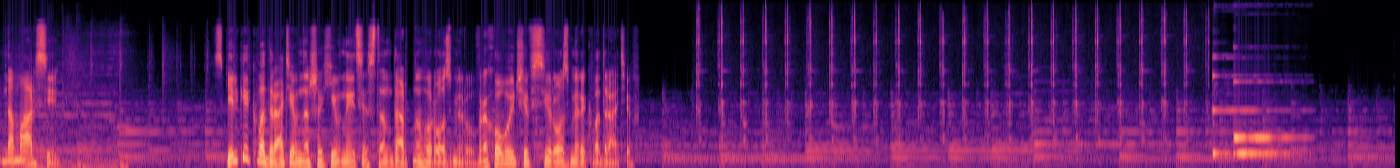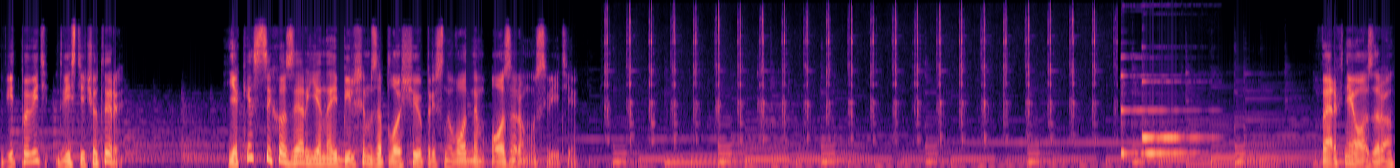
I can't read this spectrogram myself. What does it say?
На Марсі. Скільки квадратів на шахівниці стандартного розміру, враховуючи всі розміри квадратів? Відповідь 204. Яке з цих озер є найбільшим за площею прісноводним озером у світі? Верхнє озеро.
